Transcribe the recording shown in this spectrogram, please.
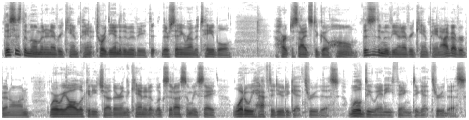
this is the moment in every campaign. Toward the end of the movie, th- they're sitting around the table. Hart decides to go home. This is the movie on every campaign I've ever been on where we all look at each other and the candidate looks at us and we say, What do we have to do to get through this? We'll do anything to get through this.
